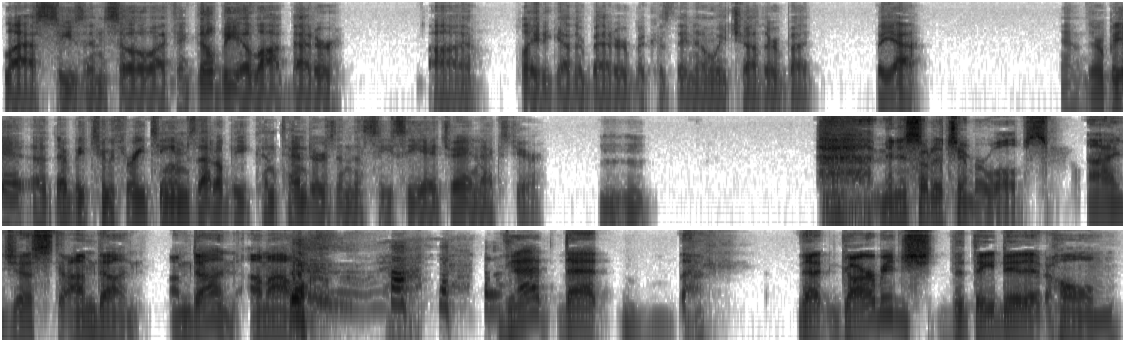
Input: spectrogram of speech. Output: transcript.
last season, so I think they'll be a lot better, uh, play together better because they know each other. But, but yeah, yeah, there'll be a, uh, there'll be two, three teams that'll be contenders in the CCHA next year. Mm-hmm. Minnesota Timberwolves. I just I'm done. I'm done. I'm out. that that that garbage that they did at home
